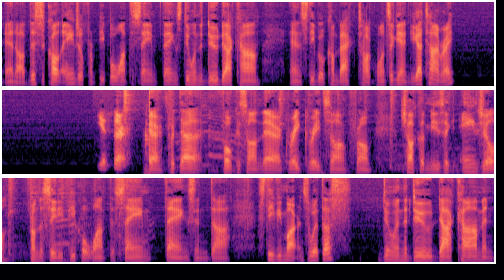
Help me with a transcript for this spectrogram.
And uh, this is called Angel from People Want the Same Things. DoingTheDo.com, and Steve will come back and talk once again. You got time, right? yes, sir. There, put that focus on there. Great, great song from Chocolate Music Angel from the CD People Want the Same Things. And uh, Stevie Martin's with us, doing the do.com, and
